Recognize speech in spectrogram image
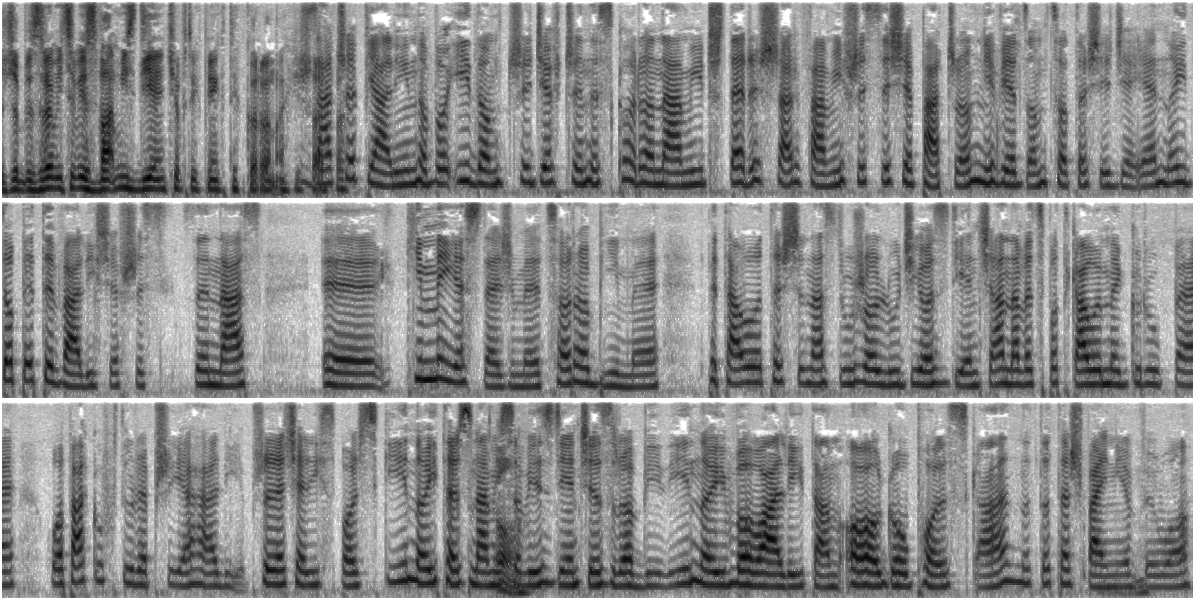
żeby zrobić sobie z wami zdjęcie w tych pięknych koronach i szarfach? Zaczepiali, no bo idą trzy dziewczyny z koronami, cztery z szarfami, wszyscy się patrzą, nie wiedzą, co to się dzieje. No i dopytywali się wszyscy nas, e, kim my jesteśmy, co robimy. Pytało też nas dużo ludzi o zdjęcia, nawet spotkałymy grupę chłopaków, które przyjechali, przylecieli z Polski, no i też z nami O. sobie zdjęcie zrobili, no i wołali tam, o, go Polska, no to też fajnie było.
